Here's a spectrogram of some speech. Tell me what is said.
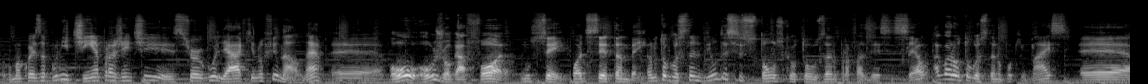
alguma coisa bonitinha pra gente se orgulhar aqui no final, né? É... Ou, ou jogar fora, não sei, pode ser também. Eu não tô gostando de nenhum desses tons que eu tô usando pra fazer esse céu. Agora eu tô gostando um pouquinho mais. É...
